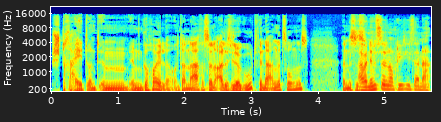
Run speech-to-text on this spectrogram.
Streit und im, im Geheule. Und danach ist dann alles wieder gut, wenn er angezogen ist. Dann ist es Aber nimmst du dann auch richtig seine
